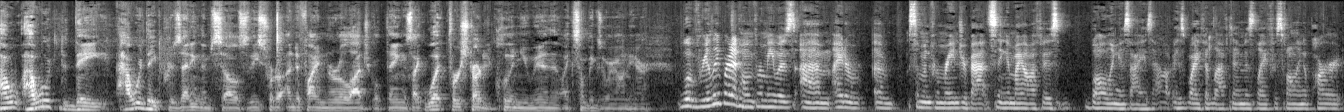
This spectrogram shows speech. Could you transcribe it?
How how were they how were they presenting themselves? These sort of undefined neurological things. Like what first started cluing you in that like something's going on here? What really brought it home for me was um, I had a, a someone from Ranger Bat sitting in my office, bawling his eyes out. His wife had left him. His life was falling apart,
